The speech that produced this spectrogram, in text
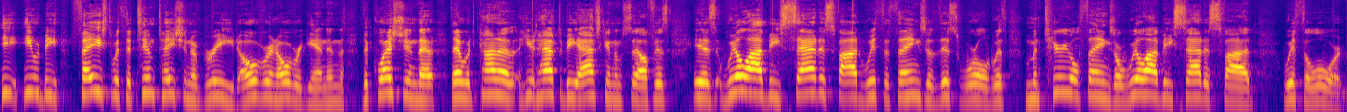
he, he would be faced with the temptation of greed over and over again. And the, the question that, that would kind of, he would have to be asking himself is, is Will I be satisfied with the things of this world, with material things, or will I be satisfied with the Lord?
